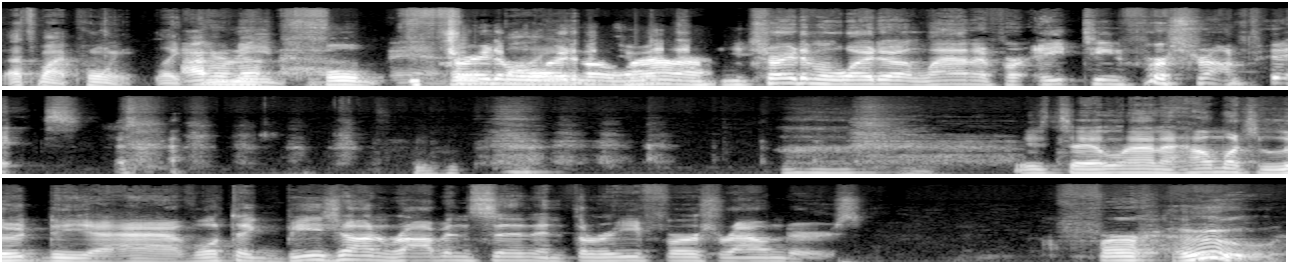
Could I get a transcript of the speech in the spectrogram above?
That's my point. Like I you don't know. need full. Oh, you full trade him away to buy-in it. Atlanta. You trade him away to Atlanta for 18 first round picks. you say Atlanta, how much loot do you have? We'll take Bijan Robinson and three first rounders For who?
